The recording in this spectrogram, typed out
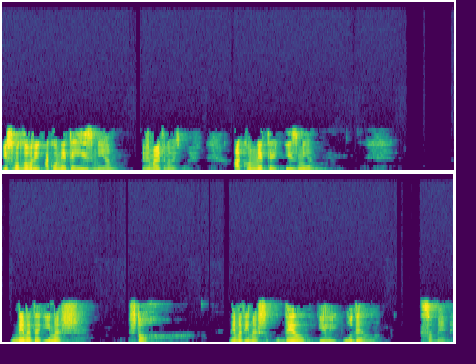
Исус му одговори, ако не те измијам, внимавайте на овие зборови, ако не те измијам, нема да имаш што? Нема да имаш дел или удел со мене.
